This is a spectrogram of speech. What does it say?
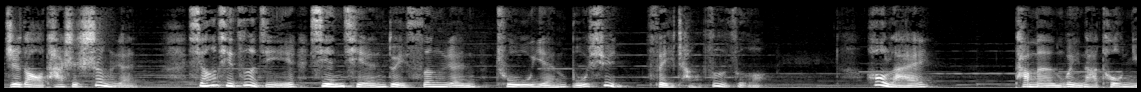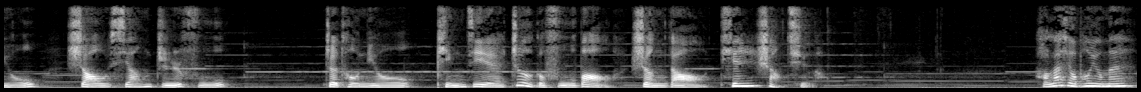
知道他是圣人，想起自己先前对僧人出言不逊，非常自责。后来，他们为那头牛烧香植福，这头牛凭借这个福报升到天上去了。好啦，小朋友们，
